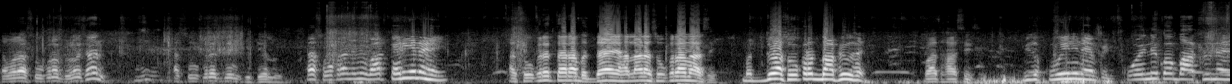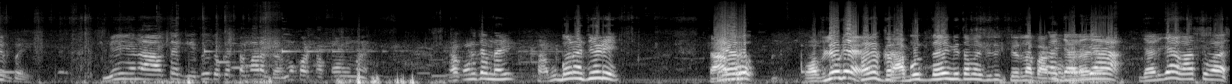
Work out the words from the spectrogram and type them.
તમારા છોકરો ભેળો છે ને? આ છોકરે જ જઈને કીધેલું આ છોકરાને મેં વાત કરીએ નહીં. આ છોકરે તારા બધા હલાડા છોકરાના છે. બધું આ છોકરો જ બાફ્યું છે. વાત હાસી છે. બીજું કોઈ નહીં ભાઈ કોઈને કોઈ બાફ્યું નહીં ભાઈ. મેં એને આવતા કીધું તો કે તમારા ઘરમાં કોઈ ઠકાણું નહીં. ઠકાણું કેમ નહીં. સાબુ બના ચેડી. સાબુ ઓભલ્યું કે? સાબુ જ નહીં મેં તમને કીધું ચેડલા પાક ભરાય. જડજા વાત તો વાત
